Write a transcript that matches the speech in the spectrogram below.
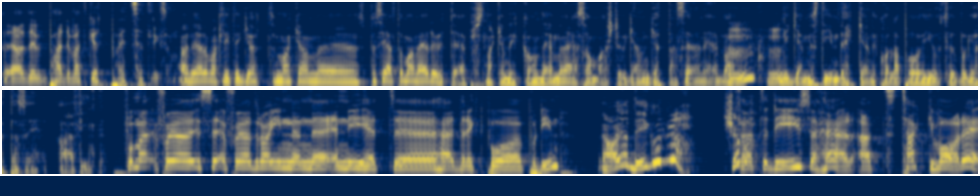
det hade varit gött på ett sätt liksom. Ja, det hade varit lite gött. Man kan, eh, speciellt om man är ute, jag snackar mycket om det, men den här sommarstugan, götta sig där nere. Bara Mm, ligga med Steam-däcken, kolla på YouTube och götta sig. Ja, fint. Får, man, får, jag, får jag dra in en, en nyhet eh, här direkt på, på din? Ja, ja, det går bra. Kör För att det är ju så här att tack vare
